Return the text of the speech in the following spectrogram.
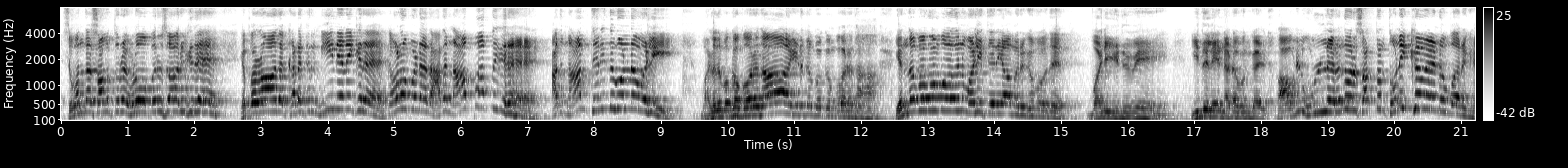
சிவந்த சமுத்திரம் இவ்வளோ பெருசா இருக்குது. எப்படா அதை கடக்குற நீ நினைக்கிற? கவலைப்படாத அதை நான் பார்த்துக்கிறேன். அது நான் தெரிந்து கொண்ட வழி. வலது பக்கம் போறதா இடது பக்கம் போறதா? எந்த பக்கம் போகுதுன்னு வழி தெரியாம இருக்கும்போது வழி இதுவே. இதிலே நடவுங்கள். அப்படின்னு உள்ள இருந்து ஒரு சத்தம் துணிக்க வேண்டும் பாருங்க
